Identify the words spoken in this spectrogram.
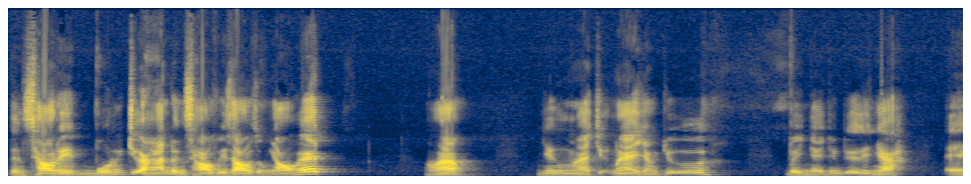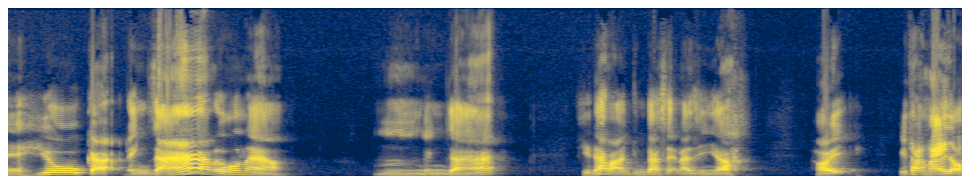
Đằng sau thì bốn chữ hán đằng sau phía sau giống nhau hết đúng không? Nhưng mà chữ này trong chữ bình này trong chữ gì nhỉ? Để hiêu cả đánh giá đúng không nào? Ừ, đánh giá. Thì đáp án chúng ta sẽ là gì nhỉ? Thôi cái thằng này rồi.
